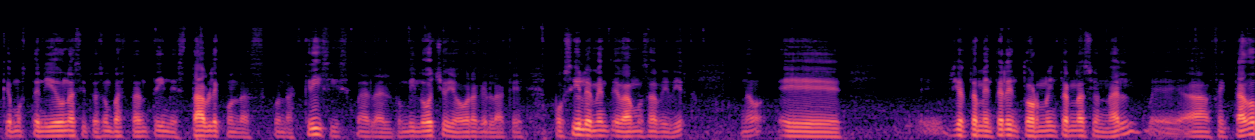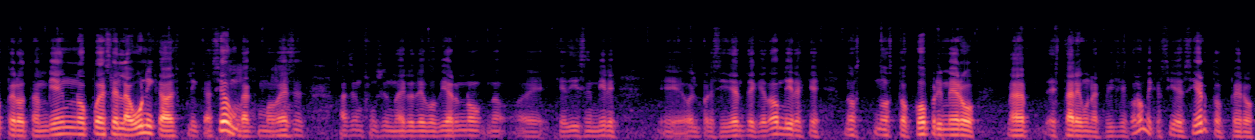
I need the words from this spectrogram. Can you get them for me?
que hemos tenido una situación bastante inestable con las, con las crisis, la del 2008 y ahora que la que posiblemente vamos a vivir. ¿no? Ciertamente el entorno internacional eh, ha afectado, pero también no puede ser la única explicación, como a veces hacen funcionarios de gobierno eh, que dicen, mire, eh, o el presidente que no, mire, que nos, nos tocó primero estar en una crisis económica, sí es cierto, pero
